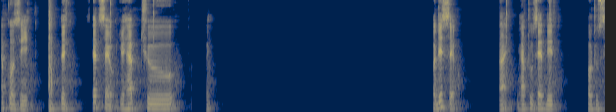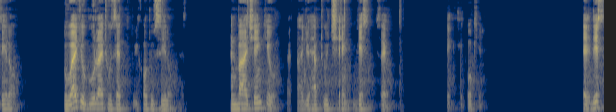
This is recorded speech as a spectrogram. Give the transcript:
Have Goal Seek the set cell you have to for this cell right you have to set it equal to zero where you would like to set equal to zero? And by change you uh, you have to check this cell. Okay okay. This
